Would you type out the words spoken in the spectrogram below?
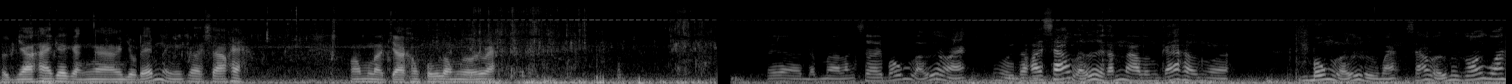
được nhờ hai cây cần à, dầu đếm này coi sao ha. Mong là chờ không phụ lòng người các bạn. Đây là đậm à, lăng xê bốn lữ các bạn. Người ta phái sáu lữ thì đánh nào lên cá hơn mà bốn lữ được bạn sáu lữ nó gói quá.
